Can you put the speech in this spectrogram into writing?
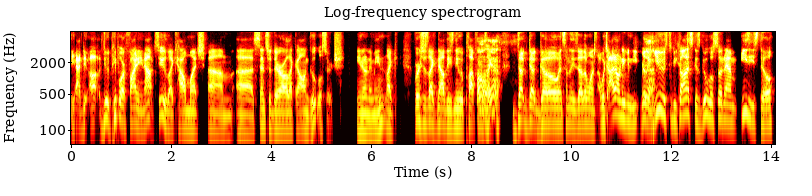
yeah dude, uh, dude people are finding out too like how much um uh censored there are like on google search you know what i mean like versus like now these new platforms Oh like yeah. DuckDuckGo and some of these other ones, which I don't even really Yeah. use to be honest, because Google's so damn easy still.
